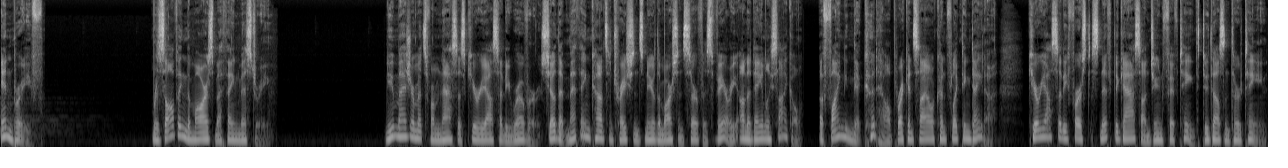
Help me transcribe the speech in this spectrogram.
In brief, resolving the Mars methane mystery. New measurements from NASA's Curiosity rover show that methane concentrations near the Martian surface vary on a daily cycle, a finding that could help reconcile conflicting data. Curiosity first sniffed the gas on June 15, 2013,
